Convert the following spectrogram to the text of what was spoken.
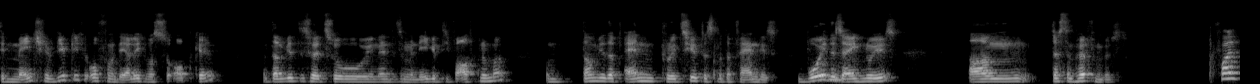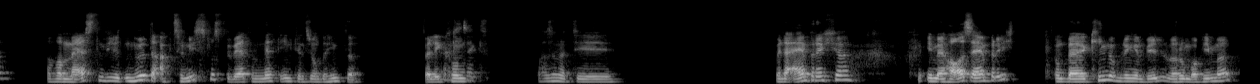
den Menschen wirklich offen und ehrlich, was so abgeht. Und dann wird es halt so, ich nenne das mal negativ aufgenommen. Und dann wird auf einen projiziert, dass man der Feind ist. Wo mhm. das eigentlich nur ist, ähm, dass du ihm helfen willst. Voll. Aber am meisten wird nur der Aktionismus bewertet und nicht die Intention dahinter. Weil ich kann, weiß ich nicht, die, wenn ein Einbrecher in mein Haus einbricht und meine Kinder umbringen will, warum auch immer,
